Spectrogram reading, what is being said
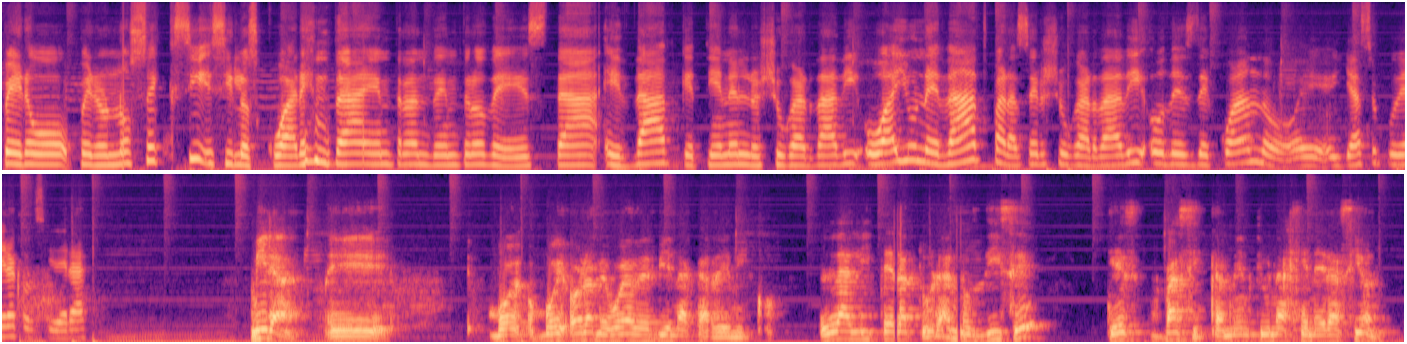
pero, pero no sé si, si los 40 entran dentro de esta edad que tienen los sugar daddy o hay una edad para ser sugar daddy o desde cuándo eh, ya se pudiera considerar. Mira, eh, voy, ahora me voy a ver bien académico. La literatura nos dice que es básicamente una generación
